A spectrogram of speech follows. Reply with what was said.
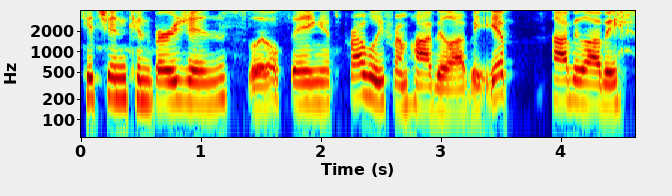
kitchen conversions little thing. It's probably from Hobby Lobby. Yep, Hobby Lobby.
